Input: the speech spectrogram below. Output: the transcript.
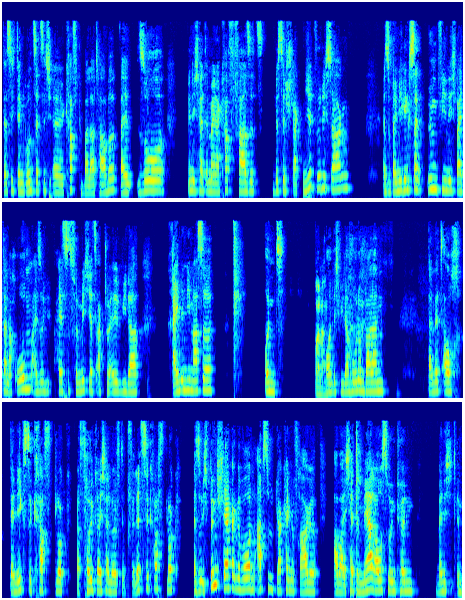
dass ich denn grundsätzlich äh, Kraft geballert habe, weil so bin ich halt in meiner Kraftphase ein bisschen stagniert, würde ich sagen. Also bei mir ging es dann irgendwie nicht weiter nach oben. Also heißt es für mich jetzt aktuell wieder rein in die Masse und ballern. ordentlich Wiederholung ballern, damit auch der nächste Kraftblock erfolgreicher läuft als der letzte Kraftblock. Also ich bin stärker geworden, absolut gar keine Frage, aber ich hätte mehr rausholen können, wenn ich im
